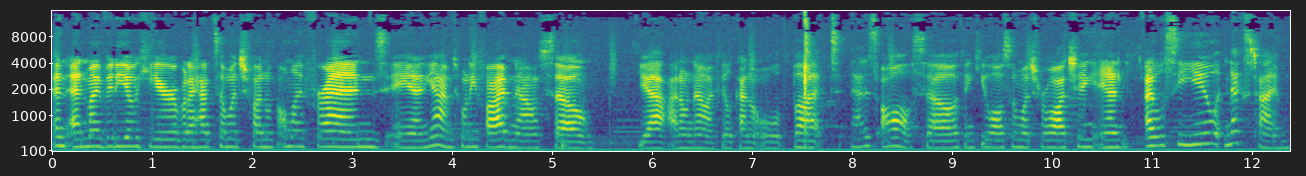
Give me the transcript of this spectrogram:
and end my video here, but I had so much fun with all my friends and yeah, I'm 25 now, so yeah, I don't know, I feel kind of old, but that is all. So thank you all so much for watching and I will see you next time.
